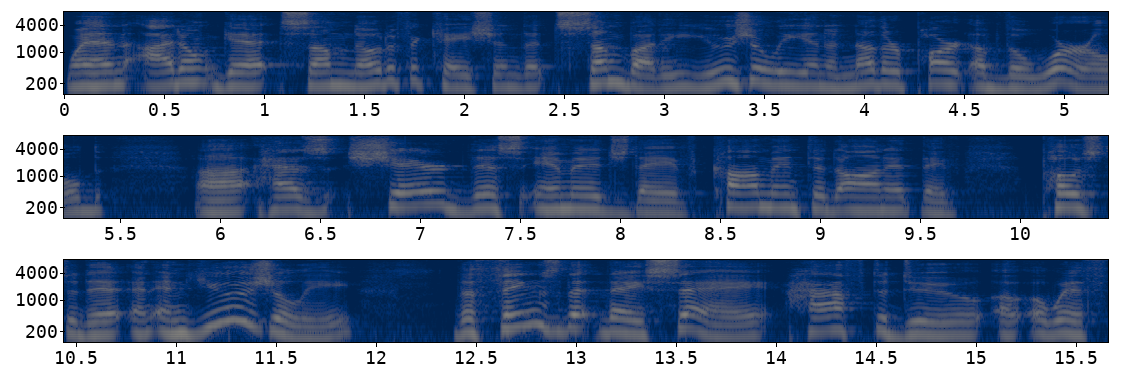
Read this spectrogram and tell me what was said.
when I don't get some notification that somebody, usually in another part of the world, uh, has shared this image, they've commented on it, they've posted it, and, and usually the things that they say have to do uh, with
